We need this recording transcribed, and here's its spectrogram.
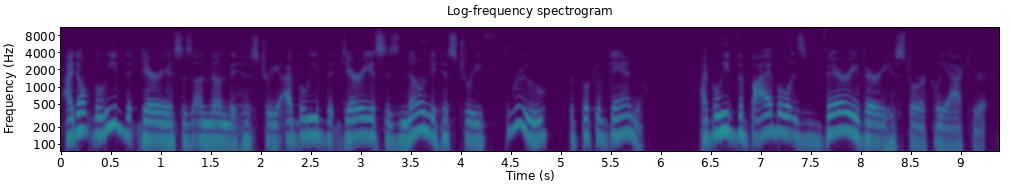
I don't believe that Darius is unknown to history. I believe that Darius is known to history through the book of Daniel. I believe the Bible is very, very historically accurate.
